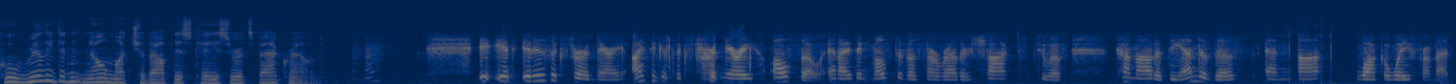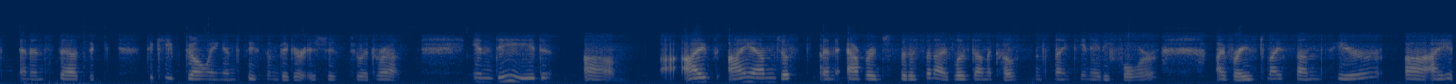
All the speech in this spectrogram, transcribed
who really didn't know much about this case or its background. Mm-hmm. It, it, it is extraordinary. I think it's extraordinary also, and I think most of us are rather shocked to have come out at the end of this and not walk away from it, and instead to, to keep going and see some bigger issues to address. Indeed, um, I I am just an average citizen. I've lived on the coast since 1984. I've raised my sons here. Uh, I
